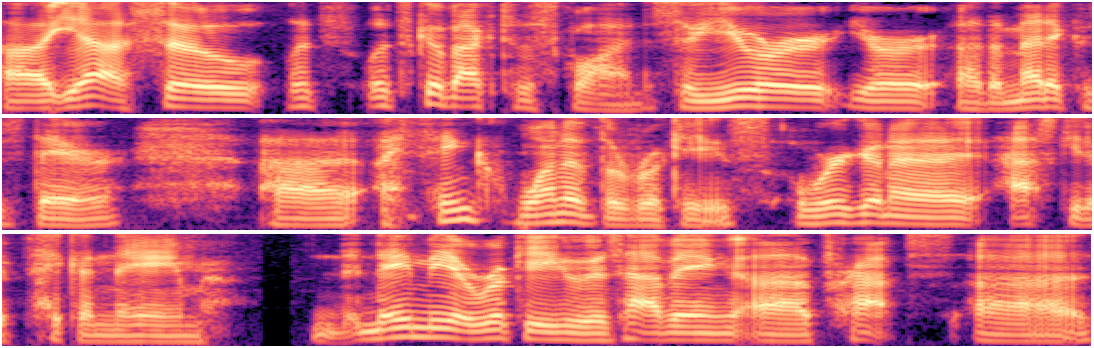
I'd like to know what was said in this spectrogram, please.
Uh, yeah, so let's let's go back to the squad. So you're you're uh, the medic is there. Uh, I think one of the rookies. We're gonna ask you to pick a name. N- name me a rookie who is having uh, perhaps uh,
